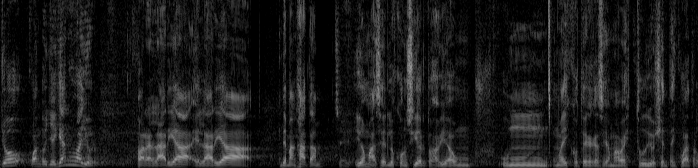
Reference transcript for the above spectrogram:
Yo cuando llegué a Nueva York para el área, el área de Manhattan, Sí. íbamos a hacer los conciertos. Había un- un- una discoteca que se llamaba Estudio 84,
